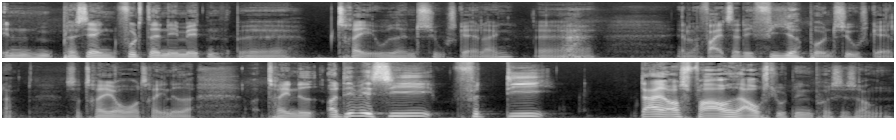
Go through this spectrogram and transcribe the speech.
en placering fuldstændig i midten. Øh, tre ud af en syv skala, ikke? Øh, Ja. Eller faktisk er det fire på en syv skala. Så tre over, tre ned. Tre ned. Og det vil sige, fordi der er også farvet af afslutningen på sæsonen.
